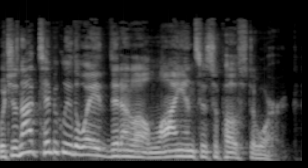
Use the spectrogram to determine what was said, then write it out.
which is not typically the way that an alliance is supposed to work.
